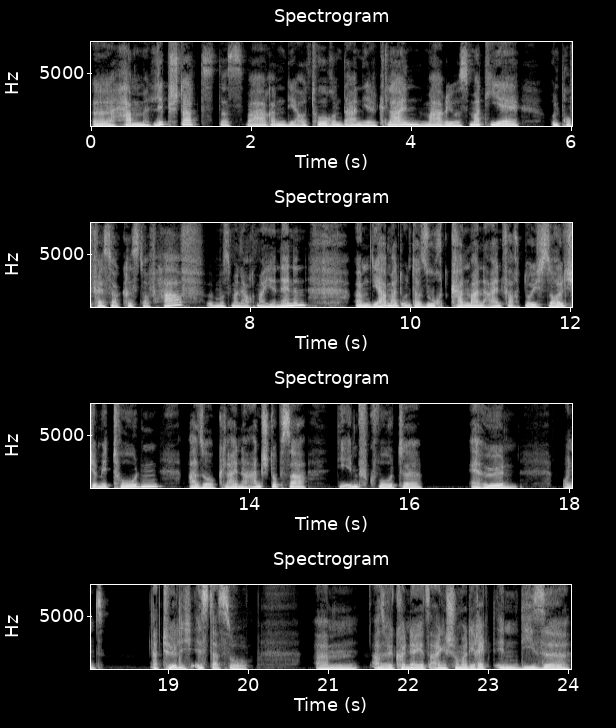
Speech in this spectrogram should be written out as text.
äh, Hamm-Lippstadt. Das waren die Autoren Daniel Klein, Marius Mathieu und Professor Christoph Harf, muss man ja auch mal hier nennen. Ähm, die haben halt untersucht, kann man einfach durch solche Methoden, also kleine Anstupser, die Impfquote erhöhen. Und natürlich ist das so. Ähm, also wir können ja jetzt eigentlich schon mal direkt in diese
